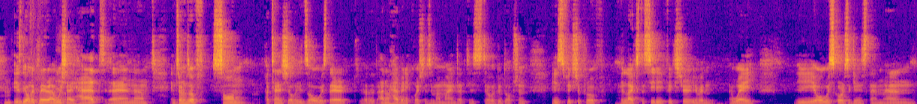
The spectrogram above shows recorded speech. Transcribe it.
he's the only player I yeah. wish I had. And um, in terms of Son potential, he's always there. Uh, I don't have any questions in my mind that he's still a good option. He's fixture proof. He likes the city fixture, even away. He always scores against them, and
